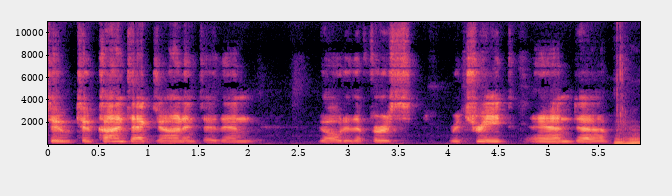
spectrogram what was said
to, to contact John and to then go to the first retreat. And, uh, mm-hmm.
